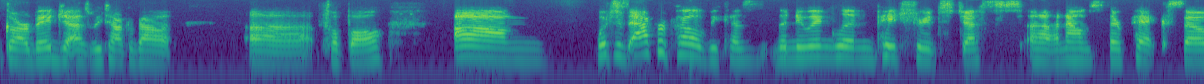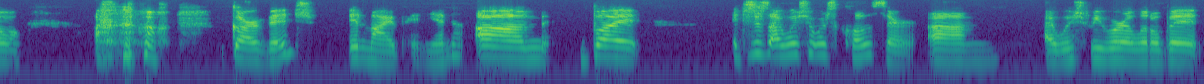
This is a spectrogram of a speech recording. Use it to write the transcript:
garbage as we talk about uh, football, um, which is apropos because the New England Patriots just uh, announced their pick. So, garbage, in my opinion. Um, but it's just, I wish it was closer. Um, I wish we were a little bit,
